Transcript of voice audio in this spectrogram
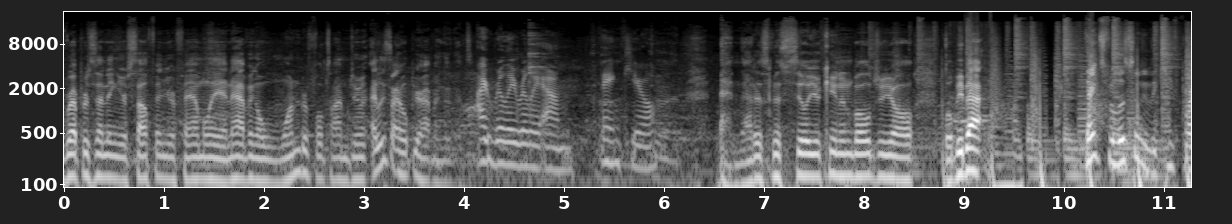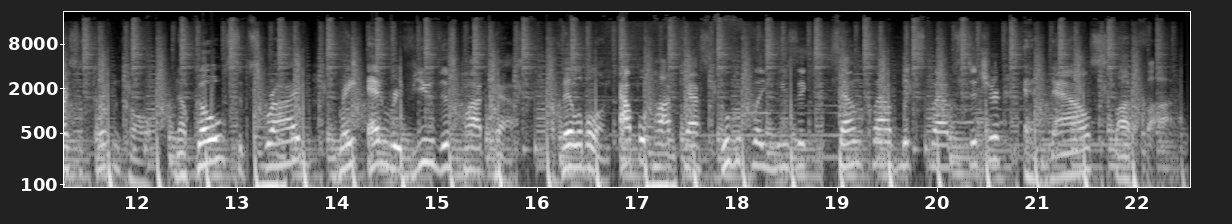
representing yourself and your family and having a wonderful time doing. At least I hope you're having a good time. I really, really am. Thank you. And that is Miss Celia Keenan Bolger, y'all. We'll be back. Thanks for listening to Keith Price's Curtain Call. Now go subscribe, rate, and review this podcast. Available on Apple Podcasts, Google Play Music, SoundCloud, Mixcloud, Stitcher, and now Spotify.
